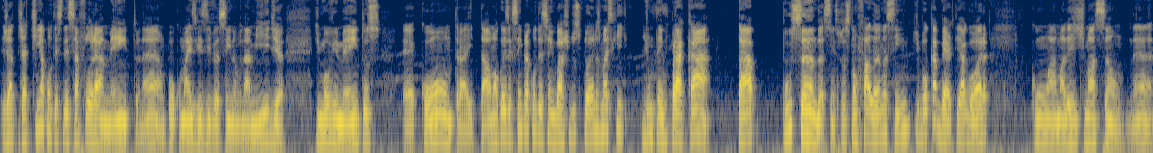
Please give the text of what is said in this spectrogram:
já, já tinha acontecido esse afloramento, né, um pouco mais visível assim no, na mídia, de movimentos é, contra e tal. Uma coisa que sempre aconteceu embaixo dos panos, mas que de um tempo para cá tá pulsando, assim. As pessoas estão falando assim de boca aberta. E agora com uma legitimação né,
